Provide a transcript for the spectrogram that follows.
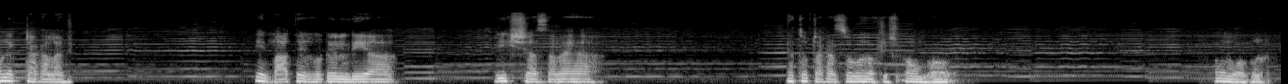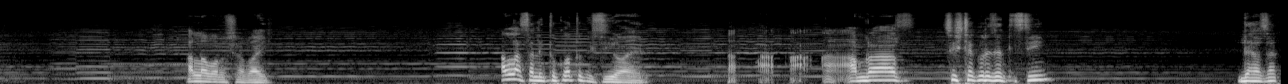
অনেক টাকা লাগে। এই ভাতের হোটেল দিয়া রিক্সা চালায়া এত টাকা জমানো কি সম্ভব? সম্ভব না। আল্লাহ ভরসা ভাই আল্লাহ চালি তো কত কিছু হয়। আমরা চেষ্টা করে যেতেছি দেখা যাক।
